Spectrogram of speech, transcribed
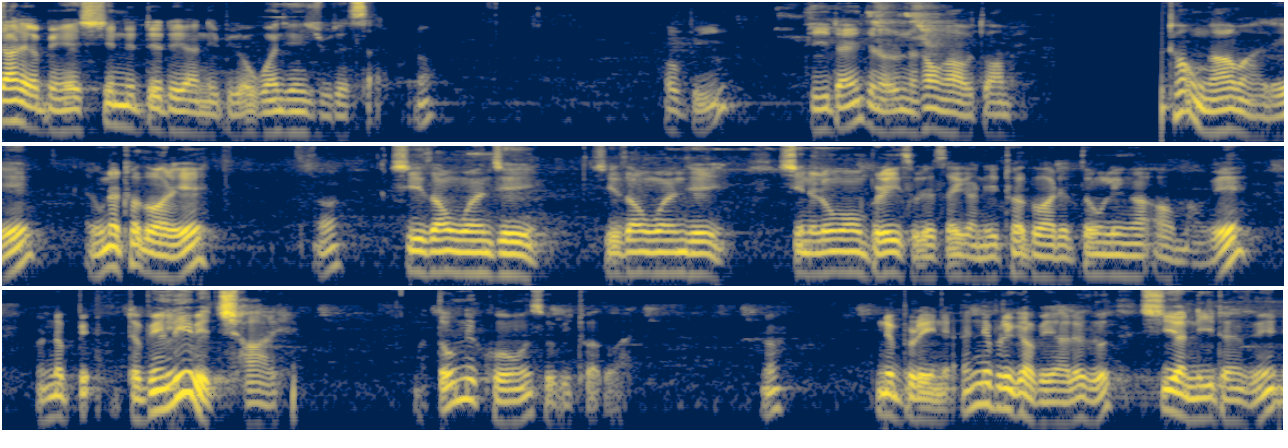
ကြားတဲ့အပင်ရဲ့ရှင်းနှစ်တက်တဲ့ကနေပြီးတော့ဝမ်းချင်းယူတဲ့ဆိုင်ပေါ့နော်ဟုတ်ပြီဒီအတိုင်းကျွန်တော်တို့2005ကိုသွားမယ်2005မှာလေအခုနဲ့ထွက်သွားတယ်နော်ရှေးဆောင်ဝမ်းချင်း ရှေးဆောင်ဝမ်းချင်းရှင်နှလုံးပေါင်းဗရိတ်ဆိုတဲ့ဆိုင်ကနေထွက်သွားတဲ့305အောက်မှာပဲနှစ်ပင်တပင်လေးပဲခြားတယ်3နှစ်ခွန်ဆိုပြီးထွက်သွားတယ်နော်နှစ်ပရိတ်နဲ့အဲနှစ်ပရိတ်ကဘယ်ရလဲဆိုရှီရနီတန်းဆိုရင်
